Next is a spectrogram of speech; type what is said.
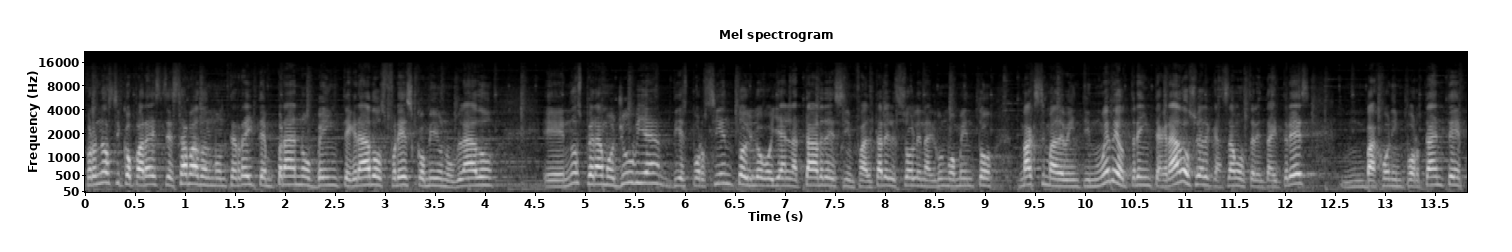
Pronóstico para este sábado en Monterrey temprano, 20 grados, fresco, medio nublado. Eh, no esperamos lluvia, 10% y luego ya en la tarde, sin faltar el sol en algún momento, máxima de 29 o 30 grados, hoy alcanzamos 33, bajón importante,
